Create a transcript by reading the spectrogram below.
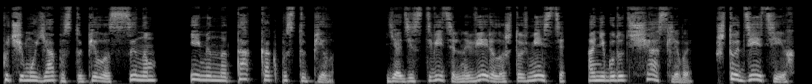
почему я поступила с сыном именно так, как поступила. Я действительно верила, что вместе они будут счастливы, что дети их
